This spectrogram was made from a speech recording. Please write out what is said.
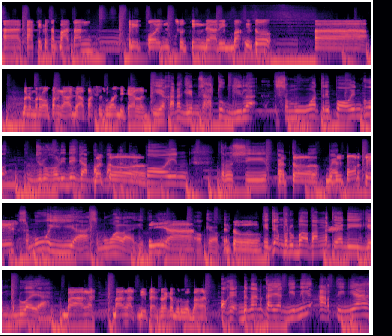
eh, kasih kesempatan three point shooting dari Bucks itu eh, benar-benar open nggak ada, pasti semua di challenge. iya karena game satu gila semua three point kok. Juru Holiday gampang Betul. banget three point. Terus si Pat- Betul, Bobby Portis, semua iya, semua lah gitu. iya, Oke, oke. itu Itu yang berubah banget ya di game kedua ya. banget, banget defense mereka berubah banget. Oke, dengan kayak gini artinya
